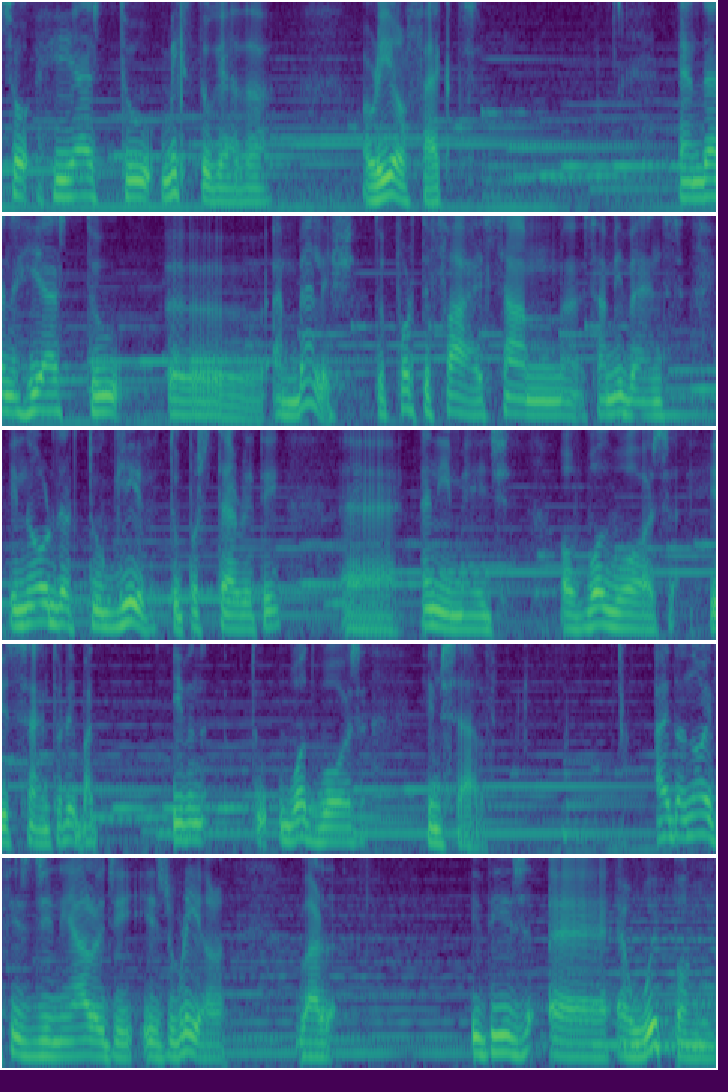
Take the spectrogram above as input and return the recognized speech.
So he has to mix together real facts and then he has to uh, embellish, to fortify some, some events in order to give to posterity uh, an image of what was his century, but even to what was himself. I don't know if his genealogy is real, but it is a, a weapon,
